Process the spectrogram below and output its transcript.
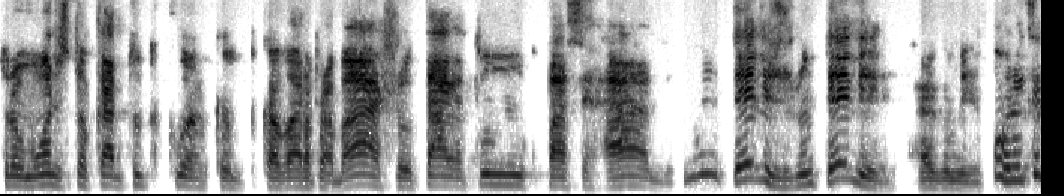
trombones tocaram tudo com a, com a vara para baixo, ou tava tudo num passo errado. Não teve, não teve argumento. A única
